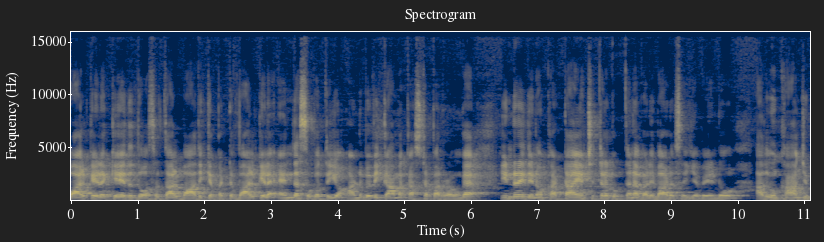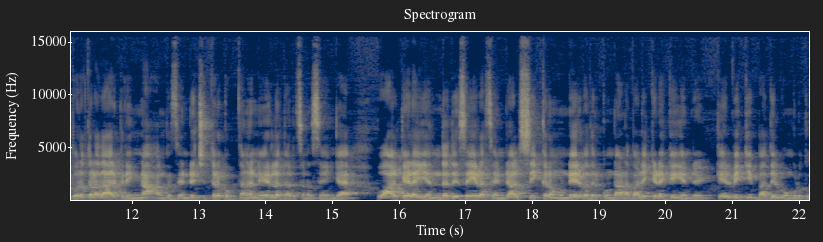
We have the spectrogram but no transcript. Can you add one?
வாழ்க்கையில் கேது தோஷத்தால் பாதிக்கப்பட்டு வாழ்க்கையில் எந்த சுகத்தையும் அனுபவிக்காமல் கஷ்டப்படுறவங்க இன்றைய தினம் கட்டாயம் சித்திரகுப்தனை வழிபாடு செய்ய வேண்டும். அதுவும் காஞ்சிபுரத்தில் தான் இருக்கிறீங்கன்னா அங்கே சென்று சித்திரகுப்தனை நேரில் தரிசனம் செய்யுங்க. வாழ்க்கையில் எந்த திசையில் சென்றால் சீக்கிரம் முன்னேறுவதற்குண்டான வழி கிடைக்கும் என்ற கேள்விக்கு பதில் உங்களுக்கு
